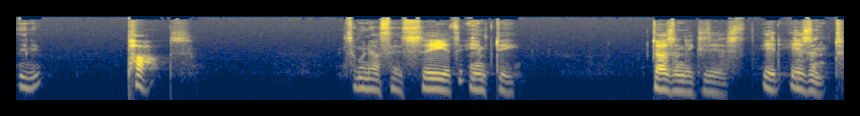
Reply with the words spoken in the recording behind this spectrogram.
And then it pops. Someone else says, see, it's empty. Doesn't exist. It isn't.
